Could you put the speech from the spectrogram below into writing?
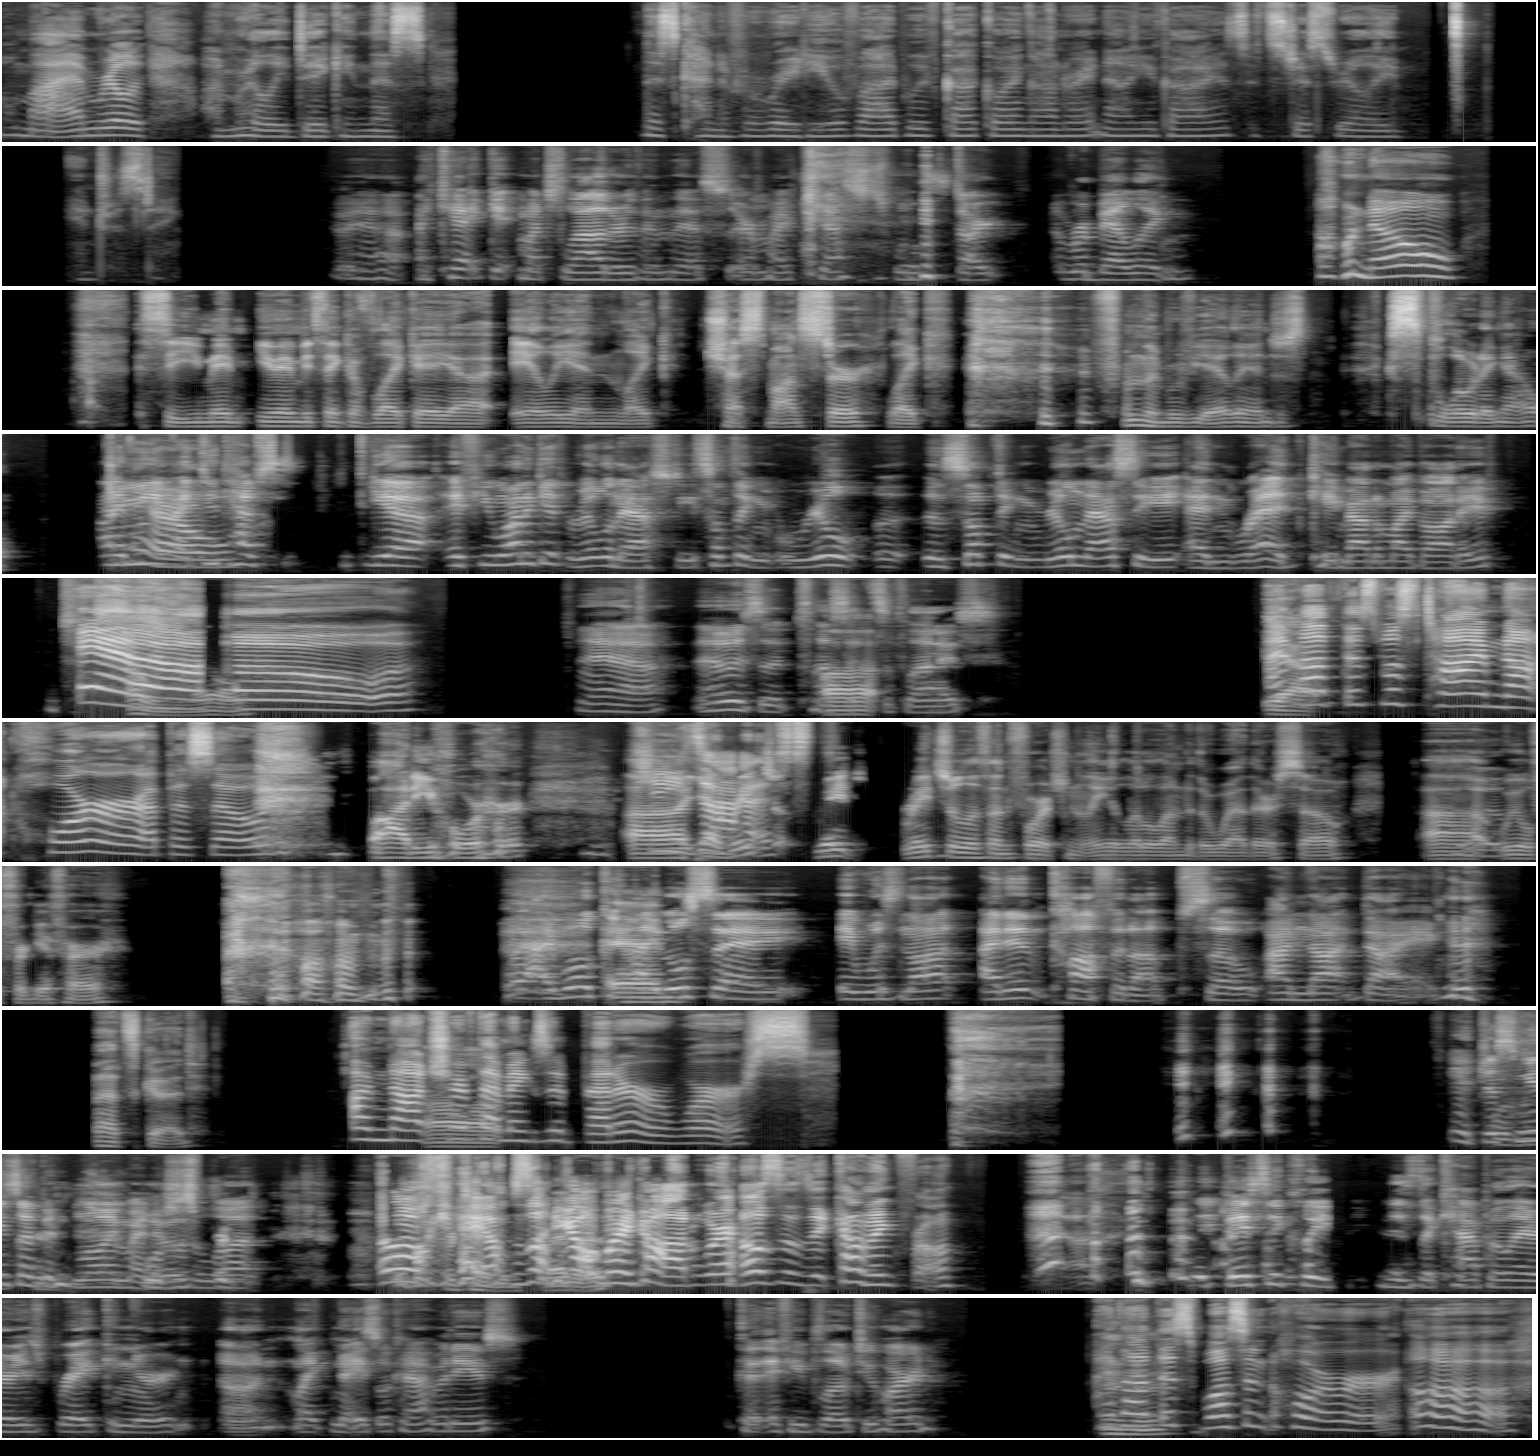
Oh my, I'm really, I'm really digging this, this kind of a radio vibe we've got going on right now, you guys. It's just really interesting. Yeah, I can't get much louder than this, or my chest will start rebelling. Oh no! See, you made you made me think of like a uh, alien like chest monster, like from the movie Alien, just exploding out. I mean, I did have. Yeah, if you want to get real nasty, something real, uh, something real nasty and red came out of my body. Ew! Oh, Yeah, that was a pleasant Uh, surprise. I thought this was time, not horror episode. body horror. Uh, yeah, Rachel, Rachel, Rachel is unfortunately a little under the weather, so uh, we will forgive her. um, I will. I will say it was not. I didn't cough it up, so I'm not dying. that's good. I'm not sure if Uh, that makes it better or worse. it just We'll means just I've been blowing my we'll nose just a pre- lot. We'll just okay, I was it's like, oh my god, where else is it coming from? Uh, it's basically because the capillaries break in your uh, like nasal cavities if you blow too hard. I thought Mhm. this wasn't horror. Ugh.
